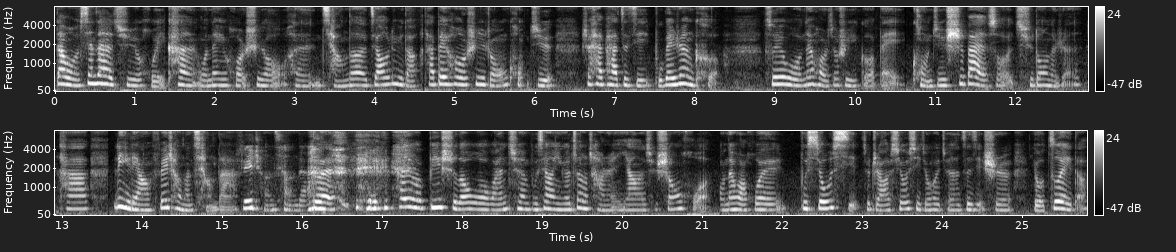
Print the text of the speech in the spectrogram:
但我现在去回看，我那一会儿是有很强的焦虑的，它背后是一种恐惧，是害怕自己不被认可。所以我那会儿就是一个被恐惧失败所驱动的人，他力量非常的强大，非常强大。对，他就逼使得我完全不像一个正常人一样的去生活。我那会儿会不休息，就只要休息就会觉得自己是有罪的，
